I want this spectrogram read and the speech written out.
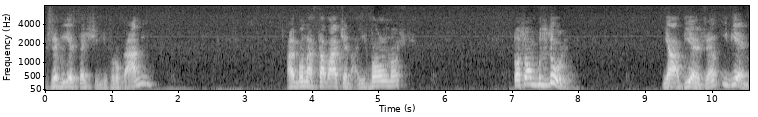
że Wy jesteście ich wrogami albo nastawacie na ich wolność. To są bzdury. Ja wierzę i wiem,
